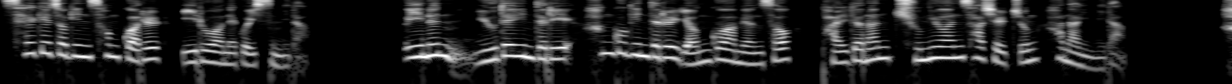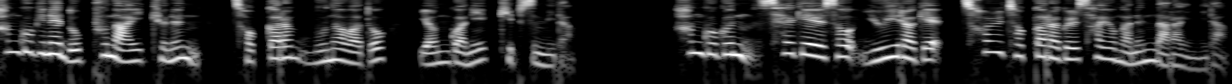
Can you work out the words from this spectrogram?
세계적인 성과를 이루어내고 있습니다. 이는 유대인들이 한국인들을 연구하면서 발견한 중요한 사실 중 하나입니다. 한국인의 높은 IQ는 젓가락 문화와도 연관이 깊습니다. 한국은 세계에서 유일하게 철 젓가락을 사용하는 나라입니다.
